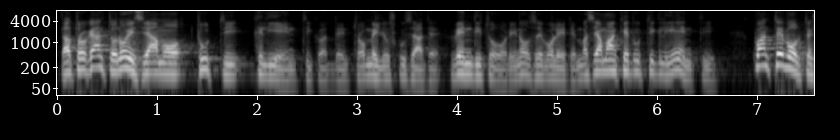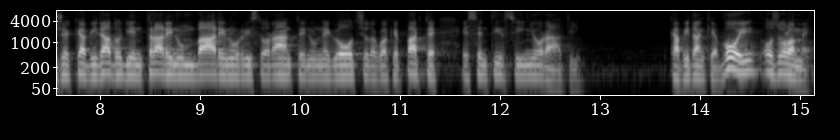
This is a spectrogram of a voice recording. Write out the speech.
D'altro canto noi siamo tutti clienti qua dentro, o meglio scusate, venditori, no? se volete, ma siamo anche tutti clienti. Quante volte ci è capitato di entrare in un bar, in un ristorante, in un negozio, da qualche parte e sentirsi ignorati? Capita anche a voi o solo a me?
